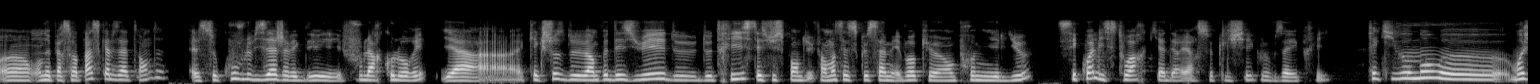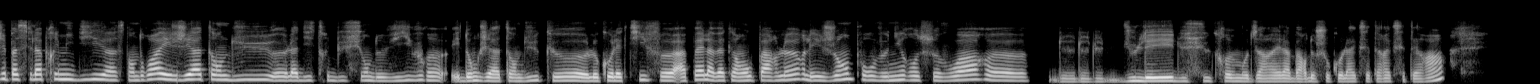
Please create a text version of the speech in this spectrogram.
Euh, on ne perçoit pas ce qu'elles attendent. Elles se couvrent le visage avec des foulards colorés. Il y a quelque chose de un peu désuet, de, de triste et suspendu. Enfin, moi, c'est ce que ça m'évoque en premier lieu. C'est quoi l'histoire qu'il y a derrière ce cliché que vous avez pris? Effectivement, euh, moi j'ai passé l'après-midi à cet endroit et j'ai attendu euh, la distribution de vivres et donc j'ai attendu que le collectif euh, appelle avec un haut-parleur les gens pour venir recevoir du lait, du sucre, mozzarella, barre de chocolat, etc. etc.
